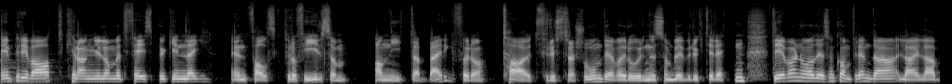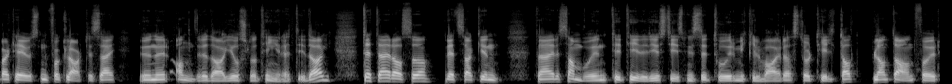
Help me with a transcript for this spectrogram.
En privat krangel om et Facebook-innlegg, en falsk profil som Anita Berg for å ta ut frustrasjon, det var ordene som ble brukt i retten. Det var noe av det som kom frem da Laila Bertheussen forklarte seg under andre dag i Oslo tingrett i dag. Dette er altså rettssaken der samboeren til tidligere justisminister Tor Mikkel Wara står tiltalt, bl.a. for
